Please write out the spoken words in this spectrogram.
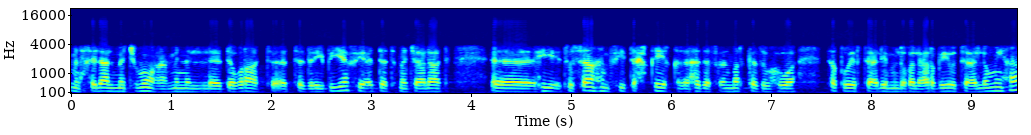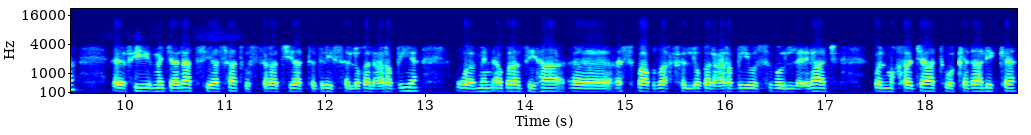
من خلال مجموعة من الدورات التدريبية في عدة مجالات هي تساهم في تحقيق هدف المركز وهو تطوير تعليم اللغة العربية وتعلمها في مجالات سياسات واستراتيجيات تدريس اللغة العربية ومن أبرزها أسباب ضعف اللغة العربية وسبل العلاج والمخرجات وكذلك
